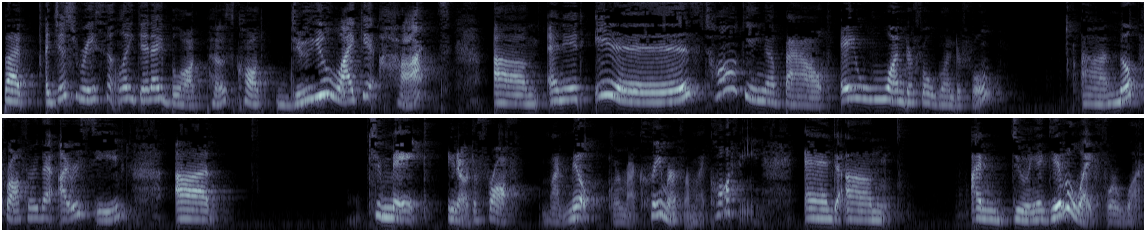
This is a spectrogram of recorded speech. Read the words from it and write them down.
But I just recently did a blog post called Do You Like It Hot? Um, and it is talking about a wonderful, wonderful uh, milk frother that I received uh, to make, you know, to froth my milk or my creamer for my coffee. And um, I'm doing a giveaway for one.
